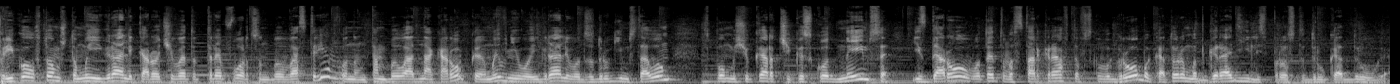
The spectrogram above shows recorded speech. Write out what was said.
Прикол в том, что мы играли, короче, в этот Trap Wars, он был востребованным, там была одна коробка, и мы в него играли вот за другим столом с помощью карточек из Codenames и здорового вот этого старкрафтовского гроба, которым отгородились просто друг от друга.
